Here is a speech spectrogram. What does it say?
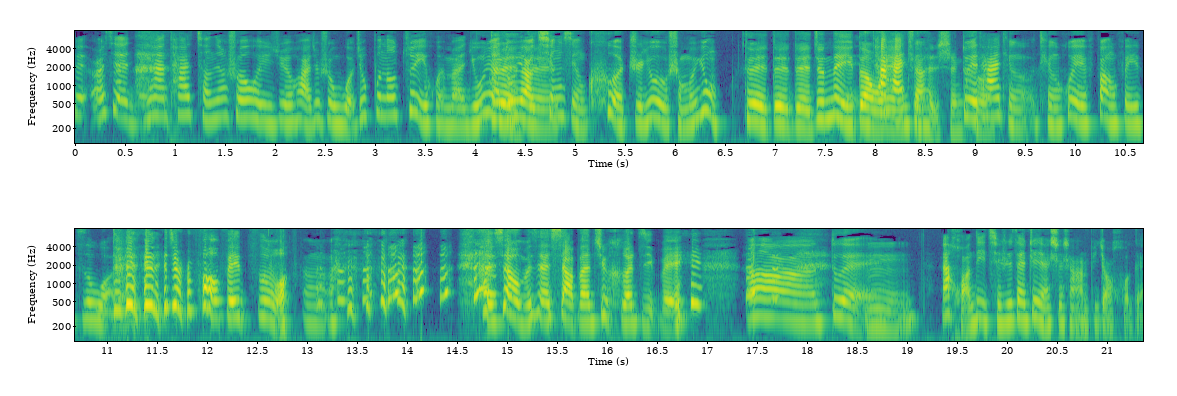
对，而且你看他曾经说过一句话，就是我就不能醉一回吗？永远都要清醒克制，又有什么用？对对对，就那一段我还印象很深刻。对他还挺挺会放飞自我的。就是放飞自我，嗯，很像我们现在下班去喝几杯。啊，对，嗯，那皇帝其实在这件事上比较活该，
